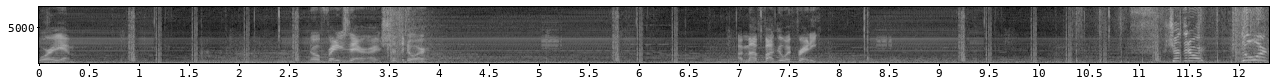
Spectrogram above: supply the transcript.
Or I am. No, Freddy's there. All right, shut the door. I'm not fucking with Freddy. Shut the door! Door!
